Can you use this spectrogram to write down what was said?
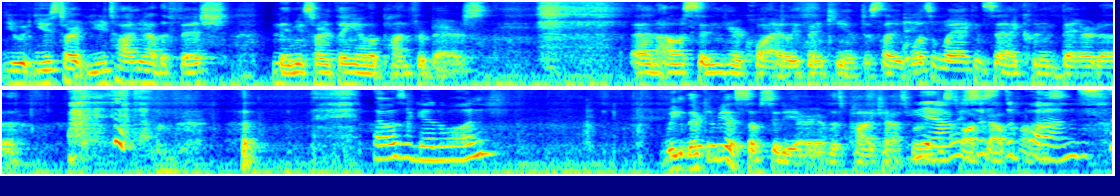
You you start you talking about the fish made me start thinking of a pun for bears. And I was sitting here quietly thinking of just like what's a way I can say I couldn't bear to. That was a good one. We there can be a subsidiary of this podcast where yeah, we it just talk just the puns.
